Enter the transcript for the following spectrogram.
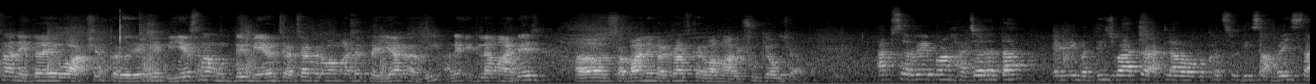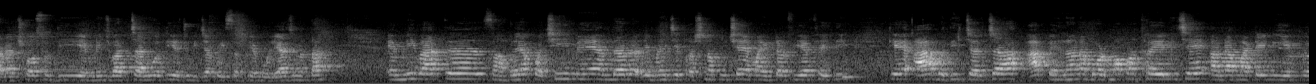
પક્ષના નેતાએ એવો આક્ષેપ કર્યો છે કે બીએસના મુદ્દે મેયર ચર્ચા કરવા માટે તૈયાર નથી અને એટલા માટે જ સભાને બરખાસ્ત કરવામાં આવી. શું કેવું છે આપ સર્વે પણ હાજર હતા. એમની બધી જ વાત આટલા વખત સુધી સાંભળી, સાડા છ સુધી એમની જ વાત ચાલુ હતી. હજુ બીજા કોઈ સભ્ય બોલ્યા જ નહોતા. એમની વાત સાંભળ્યા પછી મેં અંદર એમણે જે પ્રશ્ન પૂછ્યા, એમાં ઇન્ટરફિયર થઈ હતી. કે આ બધી ચર્ચા આ પહેલાના બોર્ડમાં પણ થયેલી છે. આના માટેની એક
